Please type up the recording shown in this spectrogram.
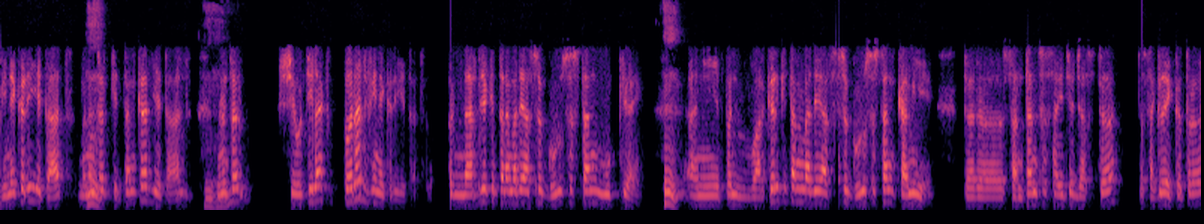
विनेकरी येतात नंतर कीर्तनकार येतात नंतर शेवटीला परत विनेकरी येतात. पण नारदीय कीर्तनामध्ये असं गुरुस्थान मुख्य आहे. आणि पण वारकरी कीर्तनामध्ये असं गुरुस्थान कमी आहे. तर संतांचं साहित्य जास्त सगळे एकत्र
